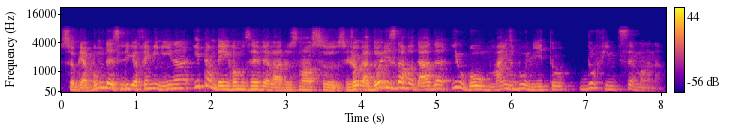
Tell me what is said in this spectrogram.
sobre a Bundesliga feminina e também vamos revelar os nossos jogadores da rodada e o gol mais bonito do fim de semana.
